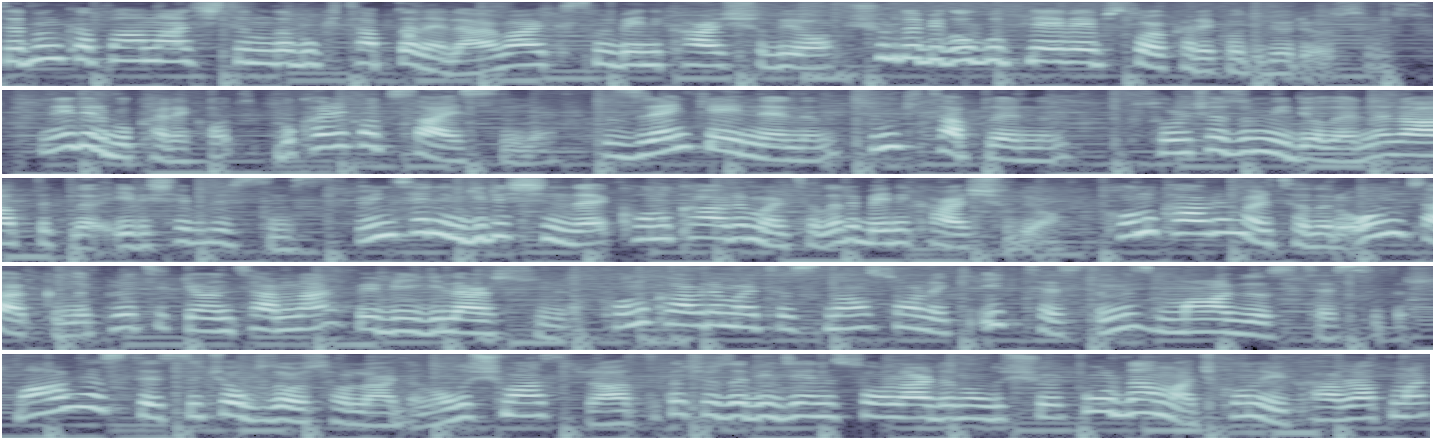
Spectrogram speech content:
Kitabın kapağını açtığımda bu kitapta neler var kısmı beni karşılıyor. Şurada bir Google Play Web Store kare kodu görüyorsunuz. Nedir bu kare kod? Bu kare kod sayesinde Hız Renk yayınlarının tüm kitaplarının soru çözüm videolarına rahatlıkla erişebilirsiniz. Ünitenin girişinde konu kavram haritaları beni karşılıyor. Konu kavram haritaları o ünite hakkında pratik yöntemler ve bilgiler sunuyor. Konu kavram haritasından sonraki ilk testimiz mavi hız testidir. Mavi hız testi çok zor sorulardan oluşmaz, rahatlıkla çözebileceğiniz sorulardan oluşur. Burada amaç konuyu kavratmak,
